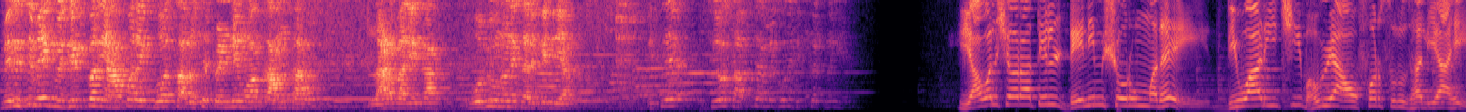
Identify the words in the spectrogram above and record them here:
मेरी सिर्फ एक विजिट पर यहाँ पर एक बहुत सालों से पेंडिंग हुआ काम था लाड़ लाड़बागी का वो भी उन्होंने करके दिया। इसलिए सीओ साहब से हमें कोई दिक्कत नहीं है। यावल शहरातील डेनिम शोरूममध्ये दिवाळीची भव्य ऑफर सुरू झाली आहे.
